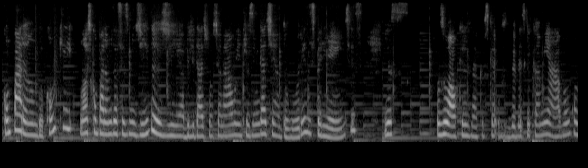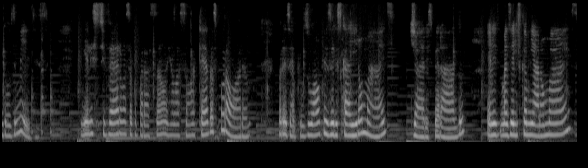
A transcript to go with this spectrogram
comparando como que nós comparamos essas medidas de habilidade funcional entre os engatinhadores experientes e os, os walkers, né, os, os bebês que caminhavam com 12 meses. E eles tiveram essa comparação em relação a quedas por hora. Por exemplo, os walkers eles caíram mais, já era esperado, eles, mas eles caminharam mais,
